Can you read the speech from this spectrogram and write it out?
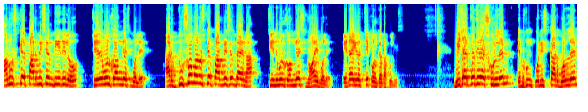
মানুষকে পারমিশন দিয়ে দিল তৃণমূল কংগ্রেস বলে। আর দুশো মানুষকে পারমিশন দেয় না তৃণমূল কংগ্রেস নয় বলে। এটাই হচ্ছে কলকাতা পুলিশ। বিচারপতিরা শুনলেন এবং পরিষ্কার বললেন,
